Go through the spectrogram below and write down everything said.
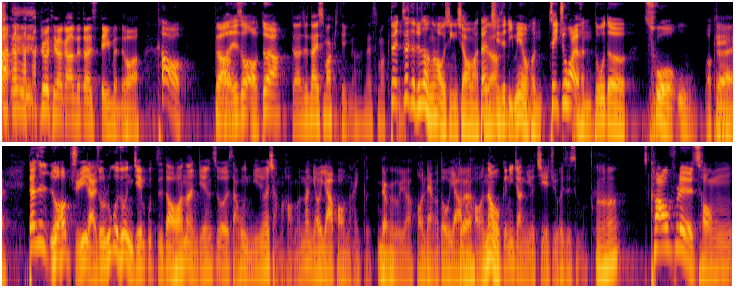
如果听到刚刚那段 statement 的话，靠，对啊，你说哦，对啊，对啊，就 nice marketing 啊，nice marketing。对，这个就是很好的行销嘛。但是其实里面有很、啊、这句话有很多的错误，OK。对。但是如果举例来说，如果说你今天不知道的话，那你今天是我的散户，你就会想嘛，好吗？那你要押宝哪一个？两个都押。哦，两个都押好，那我跟你讲，你的结局会是什么？嗯哼。Cloudflare 从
